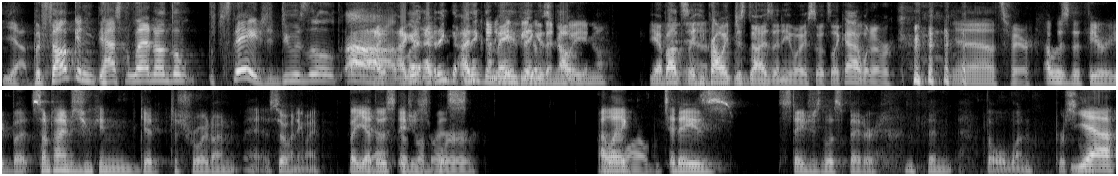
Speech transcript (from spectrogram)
yeah, but Falcon has to land on the stage and do his little. Ah, I, I, get- I think I think the main thing is anyway, Falcon- you know. Yeah, about to say he probably just dies anyway, so it's like ah whatever. yeah, that's fair. That was the theory, but sometimes you can get destroyed on. eh, So anyway, but yeah, Yeah, those stages both ways. were. I like wild. today's stages list better than the old one. Personally, Yeah,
